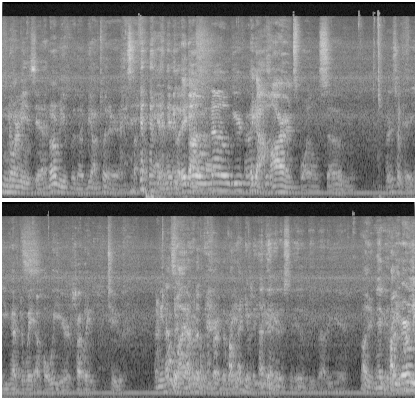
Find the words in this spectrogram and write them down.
Normies, yeah. Normies would uh, be on Twitter and stuff like that. Yeah, and they'd be like, they got, "Oh no, Gear They got hard spoiled. So But it's okay. You have to wait a whole year, probably two. I mean, that's Probably- fine. I would have preferred the probably I'd wait. give it a year. I think it is, it'll be about a year. Probably, Maybe probably early. early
